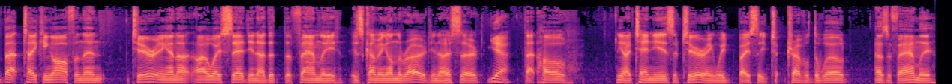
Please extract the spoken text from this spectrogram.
that taking off and then touring. And I, I always said, you know, that the family is coming on the road, you know, so. Yeah. That whole, you know, 10 years of touring, we basically t- traveled the world as a family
